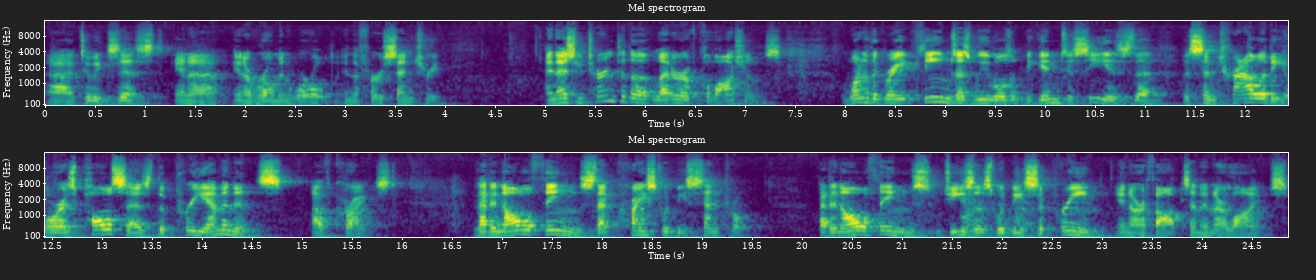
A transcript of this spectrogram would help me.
uh, to exist in a, in a Roman world in the first century? And as you turn to the letter of Colossians, one of the great themes, as we will begin to see, is the, the centrality, or as Paul says, the preeminence of Christ that in all things that Christ would be central, that in all things Jesus would be supreme in our thoughts and in our lives.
